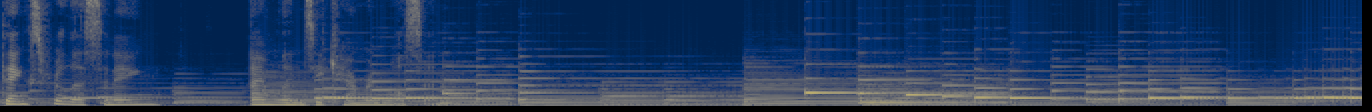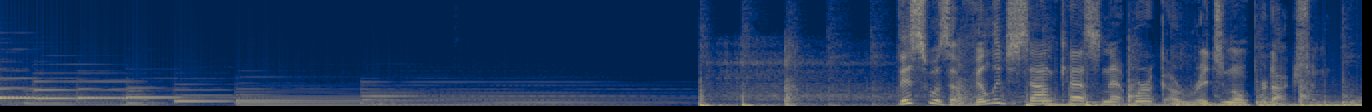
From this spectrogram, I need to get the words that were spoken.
Thanks for listening. I'm Lindsay Cameron Wilson. This was a Village Soundcast Network original production.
